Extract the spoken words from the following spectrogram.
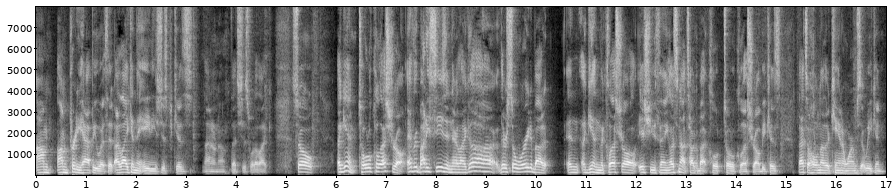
I'm I'm pretty happy with it. I like in the 80s just because I don't know, that's just what I like. So, again, total cholesterol. Everybody sees it and they're like, "Oh, they're so worried about it." And again, the cholesterol issue thing, let's not talk about total cholesterol because that's a whole nother can of worms that we can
